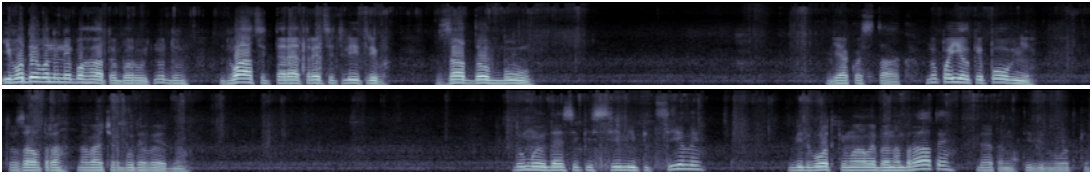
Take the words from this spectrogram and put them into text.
І води вони небагато беруть. Ну, 20-30 літрів за добу. Якось так. Ну, поїлки повні, то завтра на вечір буде видно. Думаю, десь якісь сім'ї підсіли. Відводки мали би набрати. Де там ті відводки?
